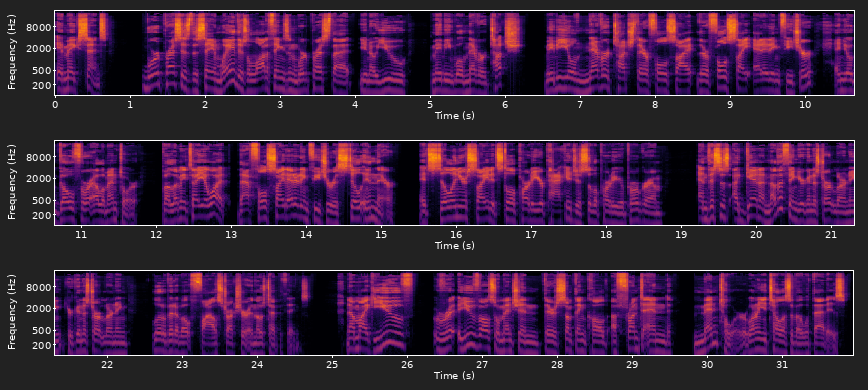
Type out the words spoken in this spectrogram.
it makes sense. WordPress is the same way. There's a lot of things in WordPress that, you know, you maybe will never touch. Maybe you'll never touch their full site their full site editing feature and you'll go for Elementor. But let me tell you what, that full site editing feature is still in there. It's still in your site, it's still a part of your package, it's still a part of your program. And this is again another thing you're going to start learning. You're going to start learning a little bit about file structure and those type of things. Now, Mike, you've you've also mentioned there's something called a front end mentor. Why don't you tell us about what that is?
